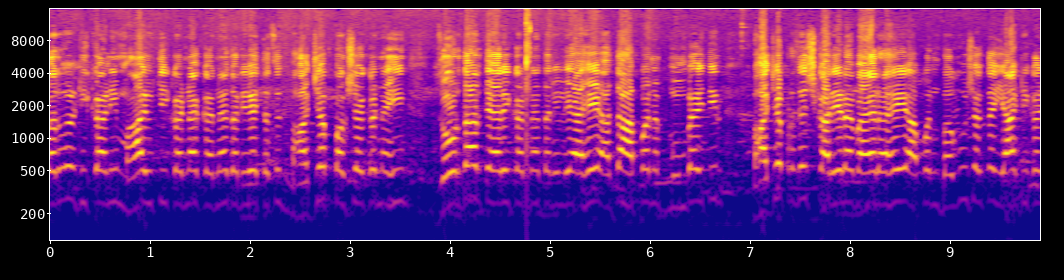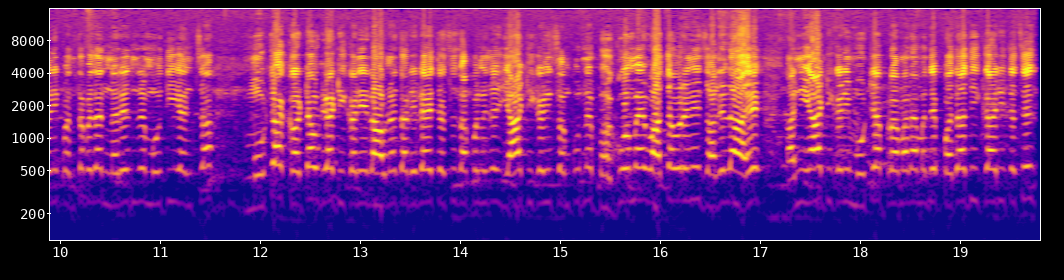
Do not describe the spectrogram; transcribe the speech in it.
सर्व ठिकाणी महायुतीकडनं करण्यात आलेली आहे. तसेच भाजप पक्षाकडनंही जोरदार तयारी करण्यात आलेली आहे. आता आपण मुंबईतील भाजप प्रदेश कार्यालयाबाहेर आहे. आपण बघू शकता या ठिकाणी पंतप्रधान नरेंद्र मोदी यांचा मोठा कटआउट या ठिकाणी लावण्यात आलेला आहे. तसंच आपण या ठिकाणी संपूर्ण भगवमय वातावरण झालेलं आहे आणि या ठिकाणी मोठ्या प्रमाणामध्ये पदाधिकारी तसेच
